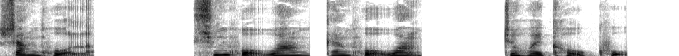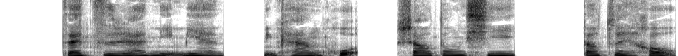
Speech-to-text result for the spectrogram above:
上火了，心火旺、肝火旺，就会口苦。在自然里面，你看火烧东西，到最后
